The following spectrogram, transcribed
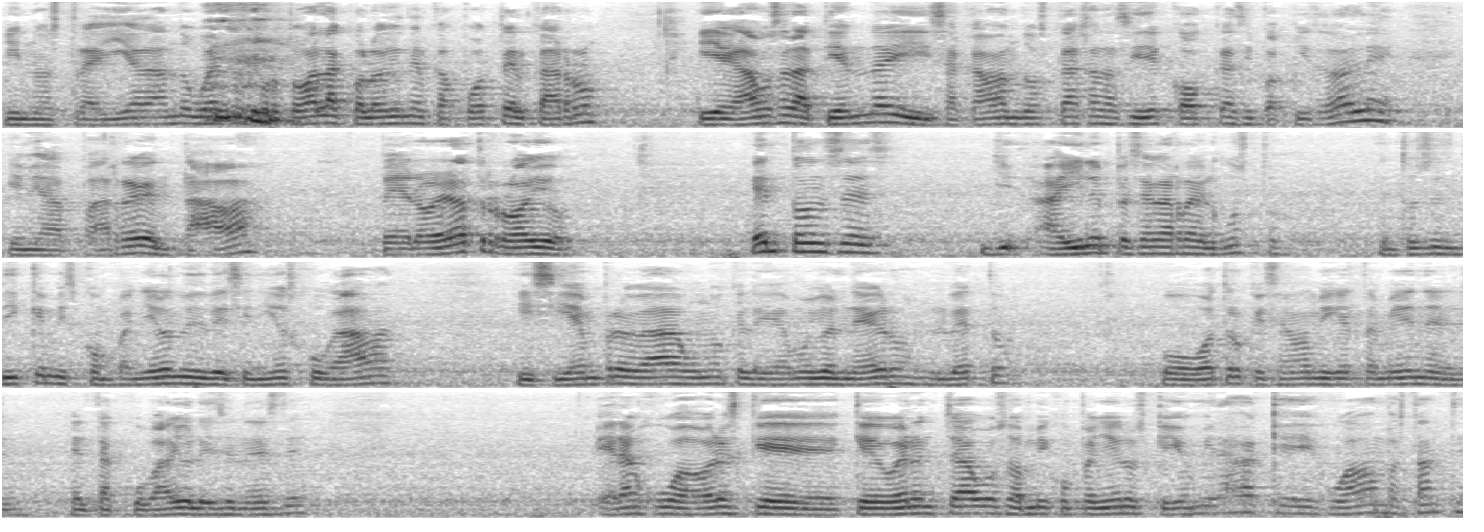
y nos traía dando vueltas por toda la colonia en el capote del carro. Y llegábamos a la tienda y sacaban dos cajas así de cocas y papitas, dale. Y mi papá reventaba, pero era otro rollo. Entonces, ahí le empecé a agarrar el gusto. Entonces vi que mis compañeros, mis vecinos jugaban. Y siempre va uno que le llamo yo el negro, el Beto. O otro que se llama Miguel también, el, el Tacubayo le dicen este. Eran jugadores que, que eran chavos o a mis compañeros que yo miraba que jugaban bastante.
